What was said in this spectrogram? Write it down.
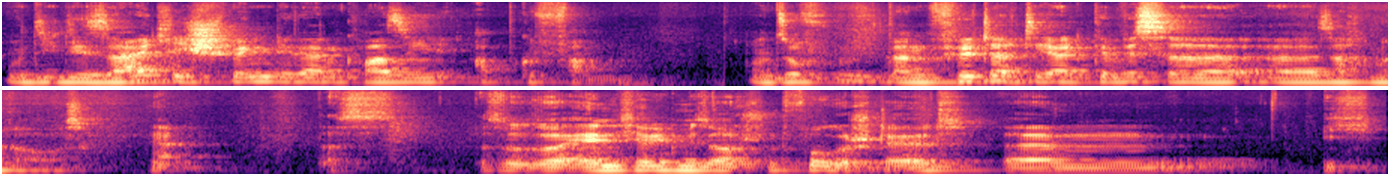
Und die, die seitlich schwingen, die werden quasi abgefangen. Und so, dann filtert die halt gewisse äh, Sachen raus. Ja, das, so, so ähnlich habe ich mir das auch schon vorgestellt. Ähm, ich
